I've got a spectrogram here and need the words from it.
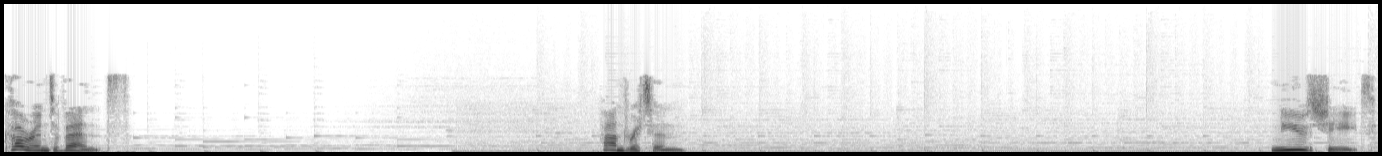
Current events. Handwritten. News sheet.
